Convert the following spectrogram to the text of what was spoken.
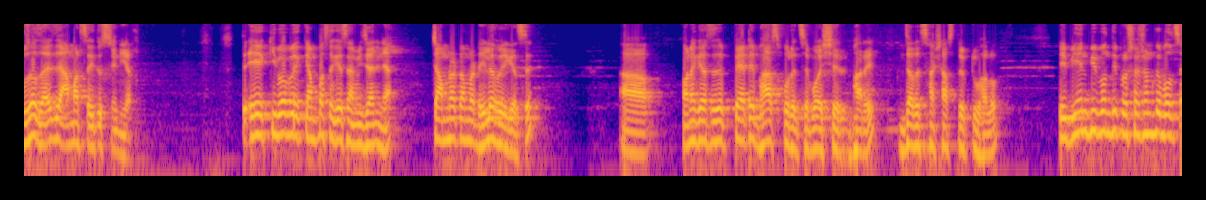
বোঝা যায় যে আমার চাইতে সিনিয়র তো এ কীভাবে ক্যাম্পাসে গেছে আমি জানি না। চামড়া টামড়া ঢিলে হয়ে গেছে। অনেকে আছে যে পেটে ভাঁজ পড়েছে বয়সের ভারে যাদের স্বাস্থ্য একটু ভালো। এই বিএনপি বন্দী প্রশাসনকে বলছে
